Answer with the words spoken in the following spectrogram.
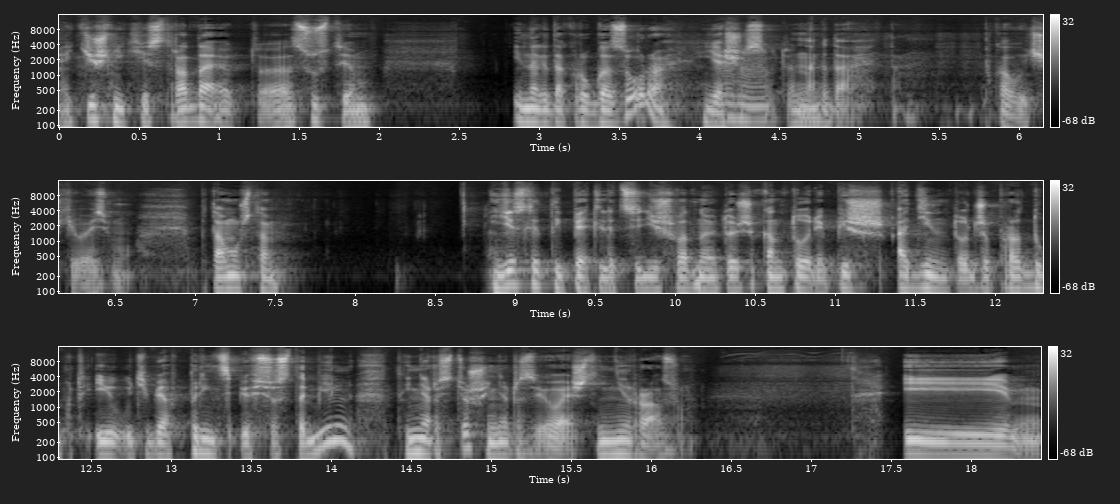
айтишники страдают отсутствием иногда кругозора, я сейчас вот иногда там, в кавычки возьму, потому что если ты пять лет сидишь в одной и той же конторе, пишешь один и тот же продукт, и у тебя, в принципе, все стабильно, ты не растешь и не развиваешься ни разу. И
